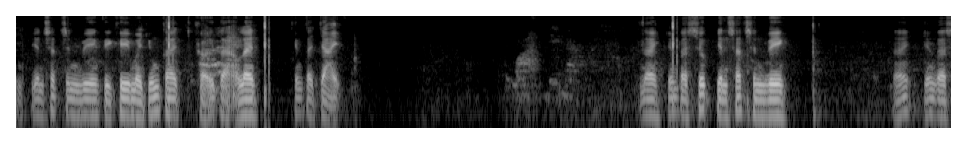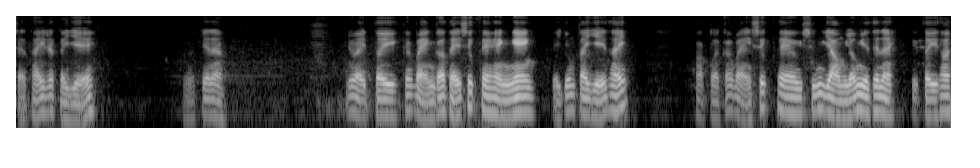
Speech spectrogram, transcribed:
Một danh sách sinh viên thì khi mà chúng ta khởi tạo lên chúng ta chạy. Đây chúng ta xuất danh sách sinh viên. Đấy chúng ta sẽ thấy rất là dễ. Được chưa nào? Như vậy tùy các bạn có thể xuất theo hàng ngang để chúng ta dễ thấy. Hoặc là các bạn xuất theo xuống dòng giống như thế này thì tùy thôi.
